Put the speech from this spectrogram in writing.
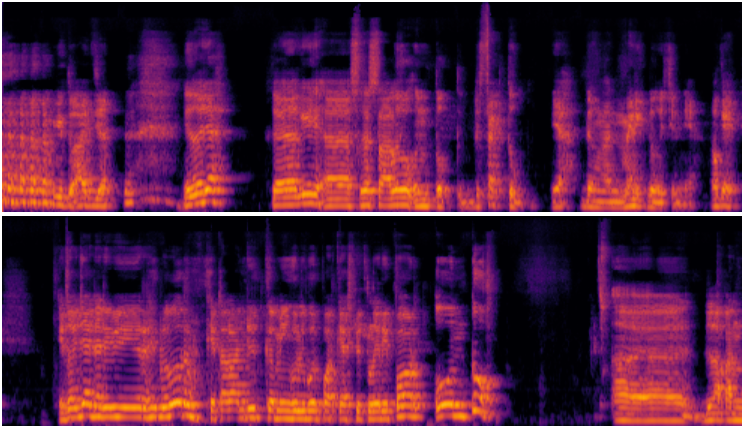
Gitu aja. Itu aja sekali lagi eh, sukses selalu untuk Defectum ya dengan Manic Delusion-nya oke itu aja dari Resik Dulur kita lanjut ke Minggu Libur Podcast Weekly Report untuk eh, 18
